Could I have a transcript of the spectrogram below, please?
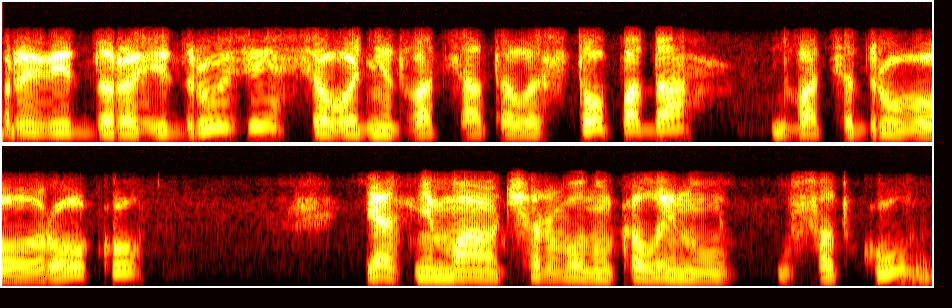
Привіт, дорогі друзі! Сьогодні 20 листопада 22 року. Я знімаю червону калину у садку.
